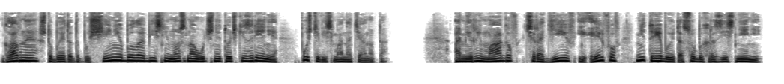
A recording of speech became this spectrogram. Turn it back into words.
Главное, чтобы это допущение было объяснено с научной точки зрения, пусть и весьма натянуто. А миры магов, чародеев и эльфов не требуют особых разъяснений.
